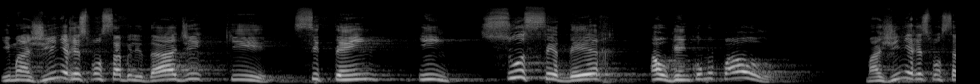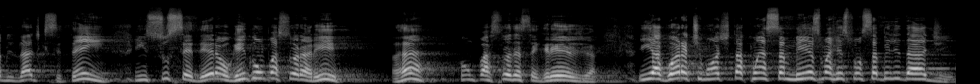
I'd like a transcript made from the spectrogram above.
Imagine a responsabilidade que se tem em suceder alguém como Paulo. Imagine a responsabilidade que se tem em suceder alguém como o pastor Ari, como pastor dessa igreja, e agora Timóteo está com essa mesma responsabilidade.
